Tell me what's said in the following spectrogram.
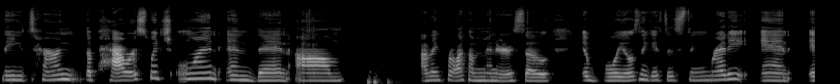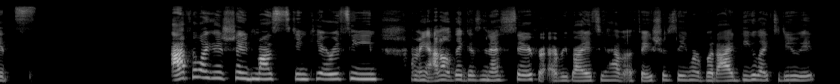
then you turn the power switch on, and then um I think for like a minute or so, it boils and gets the steam ready, and it's I feel like it's changed my skincare routine. I mean, I don't think it's necessary for everybody to have a facial steamer, but I do like to do it.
